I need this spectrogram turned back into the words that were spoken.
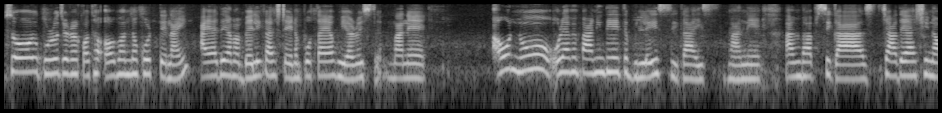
সো গুরুজনের কথা অমান্য করতে নাই। আয়াদে আমার বেলি কাজটা এনে পোতায়া হইয়া রয়েছে মানে ও নো ওরে আমি পানি দিয়ে তো ভুলেইছি গাইস মানে আমি ভাবছি গাছ, চাঁদে আসি না,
